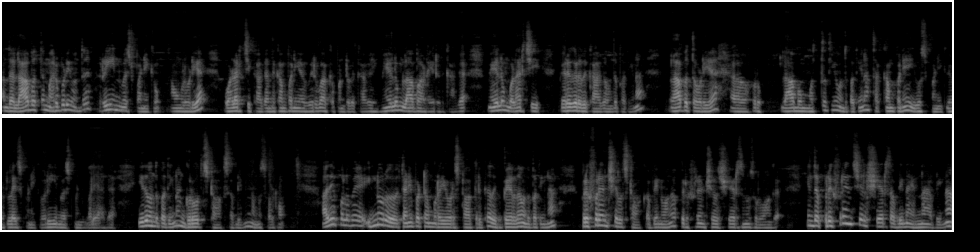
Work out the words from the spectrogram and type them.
அந்த லாபத்தை மறுபடியும் வந்து ரீஇன்வெஸ்ட் பண்ணிக்கும். அவங்களுடைய வளர்ச்சிக்காக அந்த கம்பெனியை விரிவாக்க பண்ணுறதுக்காக மேலும் லாபம் அடைகிறதுக்காக மேலும் வளர்ச்சி பெறுகிறதுக்காக வந்து பார்த்திங்கன்னா லாபத்தோடைய ஒரு லாபம் மொத்தத்தையும் வந்து பார்த்திங்கன்னா கம்பெனியை யூஸ் பண்ணிக்கும் யூட்டிலைஸ் பண்ணிக்கும் ரீஇன்வெஸ்ட்மெண்ட் வழியாக. இது வந்து பார்த்திங்கன்னா க்ரோத் ஸ்டாக்ஸ் அப்படின்னு நம்ம சொல்கிறோம் அதே போலவே இன்னொரு தனிப்பட்ட முறை ஒரு ஸ்டாக் இருக்குது அதுக்கு பேர் தான் வந்து பார்த்திங்கன்னா ப்ரிஃபரன்ஷியல் ஸ்டாக் அப்படின்வாங்க ப்ரிஃபரன்ஷியல் ஷேர்ஸ்னு சொல்லுவாங்க. இந்த ப்ரிஃபரன்ஷியல் ஷேர்ஸ் அப்படின்னா என்ன அப்படின்னா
